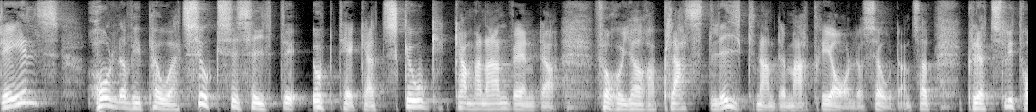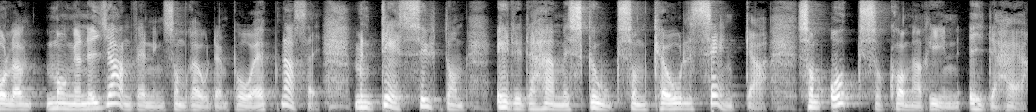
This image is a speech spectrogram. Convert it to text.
Dels håller vi på att successivt upptäcka att skog kan man använda för att göra plastliknande material och sådant. Så att plötsligt håller många nya användningsområden på att öppna sig. Men dessutom är det det här med skog som kolsänka som också kommer in i det här.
